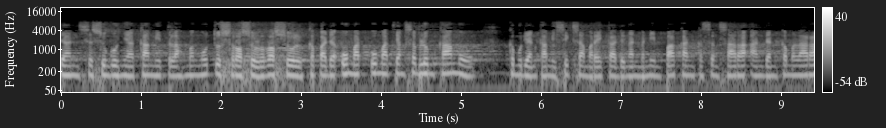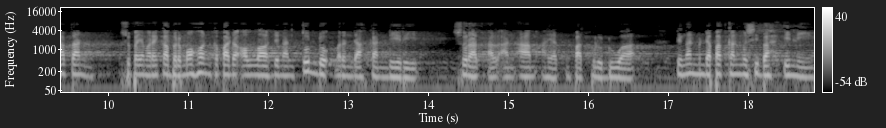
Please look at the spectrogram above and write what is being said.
Dan sesungguhnya kami telah mengutus rasul-rasul kepada umat-umat yang sebelum kamu. Kemudian kami siksa mereka dengan menimpakan kesengsaraan dan kemelaratan. Supaya mereka bermohon kepada Allah dengan tunduk merendahkan diri. Surat Al-An'am ayat 42. Dengan mendapatkan musibah ini,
